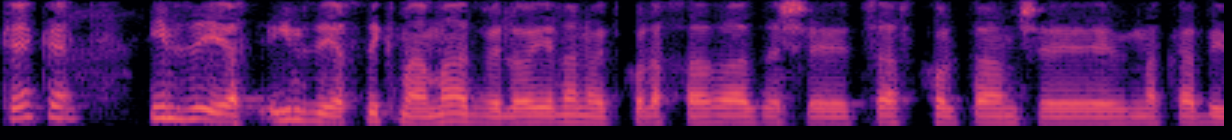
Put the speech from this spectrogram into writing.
כן, כן. אם זה, אם זה יחזיק מעמד ולא יהיה לנו את כל החרא הזה שצף כל פעם שמכבי,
